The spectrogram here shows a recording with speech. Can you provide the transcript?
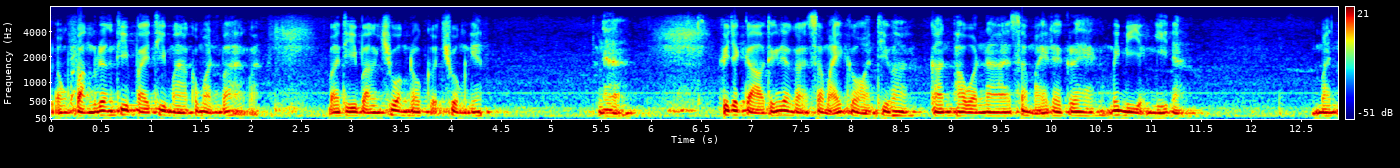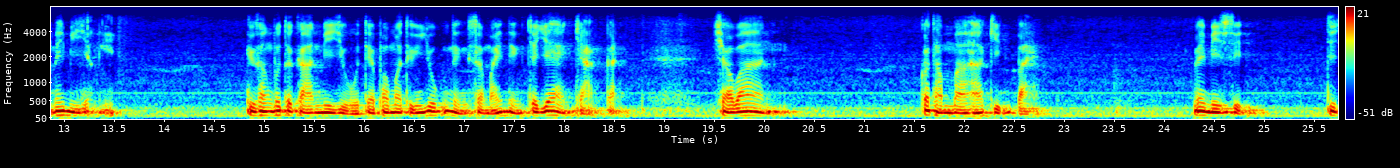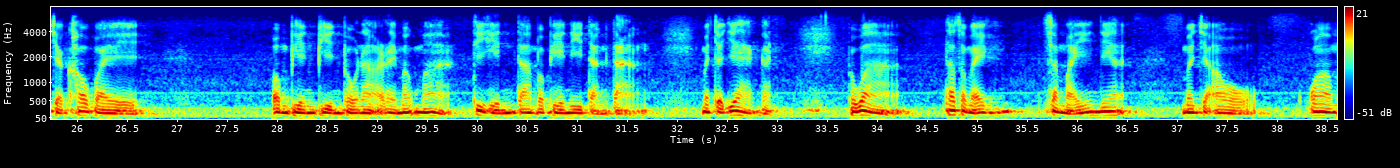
ลองฟังเรื่องที่ไปที่มาก็มันบ้างว่าบางทีบางช่วงเราเกิดช่วงเนี้ยนะคือจะกล่าวถึงเรื่องก่อนสมัยก่อนที่ว่าการภาวนาสมัยแรก ๆ ไม่มีอย่างนี้นะ มันไม่มีอย่างนี้ คือครั้งพุทธกาลมีอยู่ แต่พอมาถึงยุคหนึ่งสมัยหนึ่งจะแยกจากกัน ชาวบ้านก็ทำมาหากินไป ไม่มีสิทธิ์ที่จะเข้าไปบำเพ็ญเพียรภาวนาอะไรมาก ๆ ที่เห็นตามประเพณีต่างๆ มันจะแยกกัน เพราะว่าถ้าสมัยสมัยเนี้ยมันจะเอาความ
